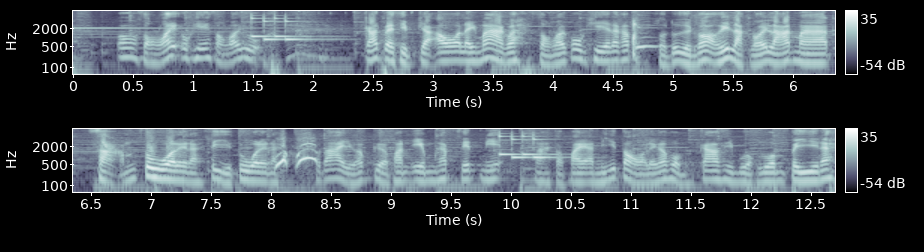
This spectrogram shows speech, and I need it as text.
5อ๋อ200 โอเค 200 อยู่ การ์ด80 จะเอาอะไรมากวะ 200 ก็โอเคแล้วครับ ส่วนตัวอื่นก็เฮ้ยหลักร้อยล้านมา 3 ตัวเลยนะ 4 ตัวเลยนะก็ได้อยู่ครับเกือบพันเอ็มครับเซตนี้มาต่อไปอันนี้ต่อเลยครับผม 90 บวกรวมปีนะ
